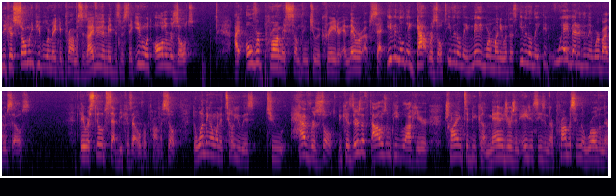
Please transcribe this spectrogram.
because so many people are making promises. I've even made this mistake, even with all the results. I overpromised something to a creator and they were upset. Even though they got results, even though they made more money with us, even though they did way better than they were by themselves, they were still upset because I overpromised. So, the one thing I want to tell you is to have results because there's a thousand people out here trying to become managers and agencies and they're promising the world and they're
